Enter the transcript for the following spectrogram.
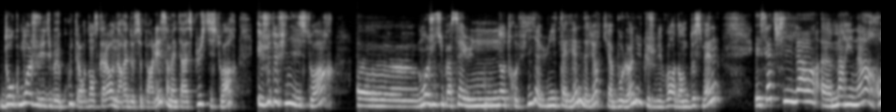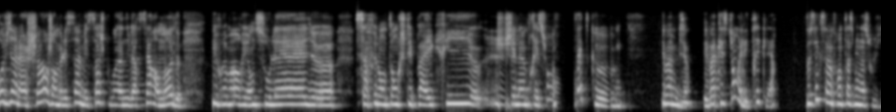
Donc moi, je lui ai dit, bah, écoute, alors dans ce cas-là, on arrête de se parler, ça m'intéresse plus cette histoire. Et je te finis l'histoire. Euh, moi, je suis passée à une autre fille, à une italienne d'ailleurs, qui est à Bologne, que je vais voir dans deux semaines. Et cette fille-là, euh, Marina, revient à la charge en me laissant un message pour mon anniversaire en mode, t'es vraiment un rayon de soleil, euh, ça fait longtemps que je t'ai pas écrit. euh, J'ai l'impression, en fait, que qu'elle m'aime bien. Et ma question, elle est très claire. Je sais que c'est un fantasme inassouvi.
